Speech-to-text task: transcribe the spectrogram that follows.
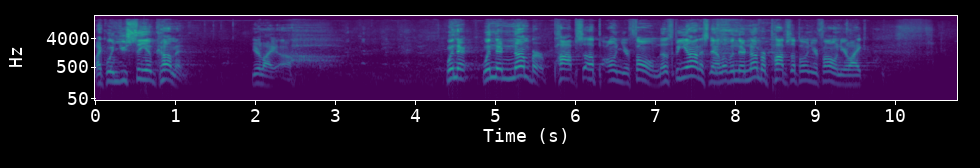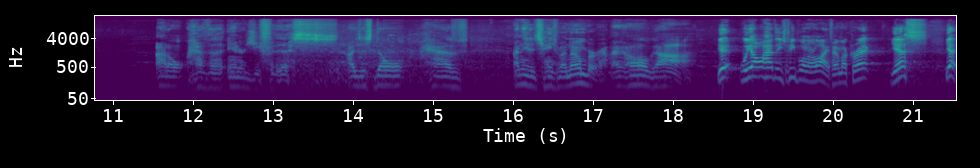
Like when you see them coming, you're like, oh. When, their, when their number pops up on your phone, let's be honest now, when their number pops up on your phone, you're like, I don't have the energy for this. I just don't have, I need to change my number. I, oh, God. Yeah, we all have these people in our life. Am I correct? Yes? Yeah.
